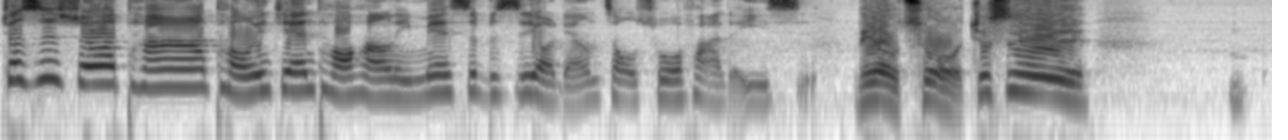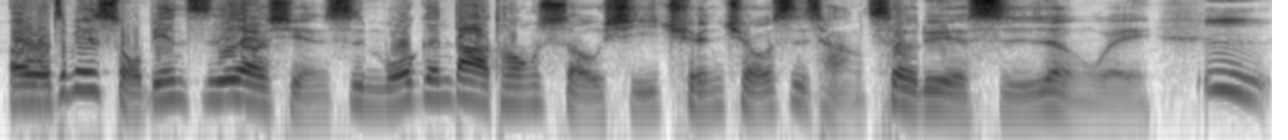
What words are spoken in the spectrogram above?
就是说，他同一间投行里面是不是有两种说法的意思？没有错，就是呃，我这边手边资料显示，摩根大通首席全球市场策略师认为，嗯，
